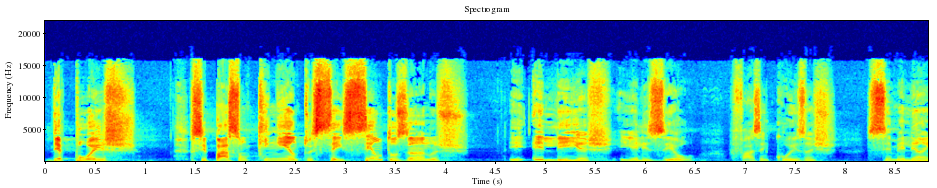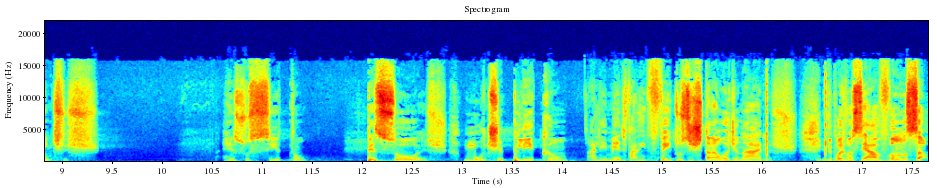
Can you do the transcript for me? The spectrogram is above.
Depois se passam 500, 600 anos e Elias e Eliseu fazem coisas semelhantes. Ressuscitam pessoas, multiplicam alimentos, fazem feitos extraordinários. E depois você avança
